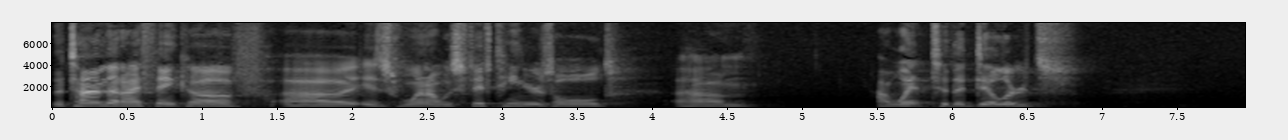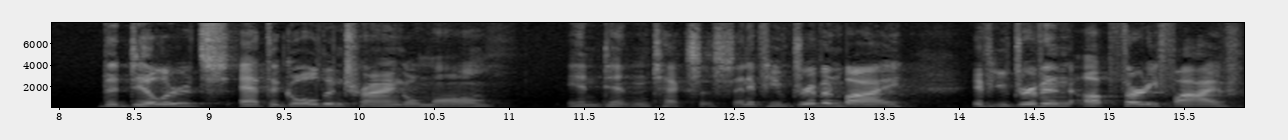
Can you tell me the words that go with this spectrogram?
The time that I think of uh, is when I was 15 years old. Um, I went to the Dillards, the Dillards at the Golden Triangle Mall in Denton, Texas. And if you've driven by, if you've driven up 35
